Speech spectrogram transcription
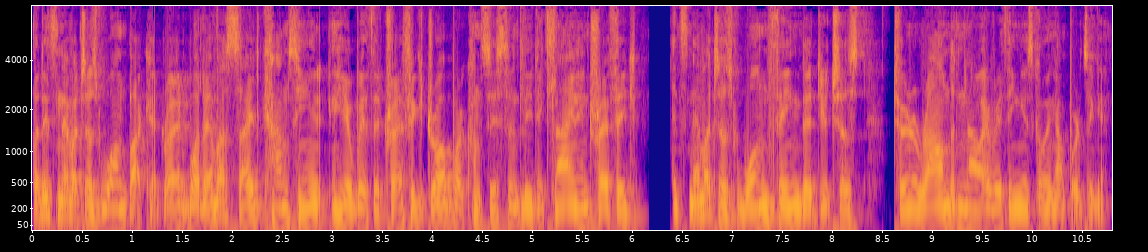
But it's never just one bucket, right? Whatever site comes in here with a traffic drop or consistently declining traffic, it's never just one thing that you just turn around and now everything is going upwards again.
